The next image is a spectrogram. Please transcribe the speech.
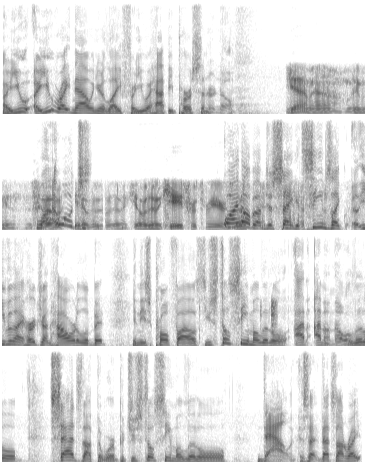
Are you are you right now in your life? Are you a happy person or no? Yeah, man. What do you mean? It's, Well, well, you just- know, I was in a was in a cage for three years. Well, I know, but I'm just saying. It seems like even though I heard you on Howard a little bit in these profiles, you still seem a little. I, I don't know, a little. Sad's not the word, but you still seem a little down. Is that that's not right?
